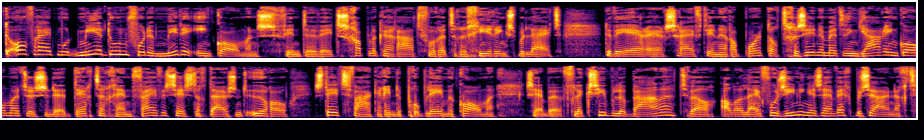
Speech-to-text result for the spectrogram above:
De overheid moet meer doen voor de middeninkomens, vindt de Wetenschappelijke Raad voor het Regeringsbeleid. De WRR schrijft in een rapport dat gezinnen met een jaarinkomen tussen de 30 en 65.000 euro steeds vaker in de problemen komen. Ze hebben flexibele banen, terwijl allerlei voorzieningen zijn wegbezuinigd.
